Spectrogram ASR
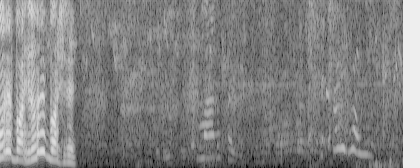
ওরে বাহিরে, ওরে বাহিরে লাই ফুল গাছের গোড়ায় দাঁড়াও কিন্তু পায়রা গেলে কি মুখটা এখানে সব কিছু মোটা মোটা দেয়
